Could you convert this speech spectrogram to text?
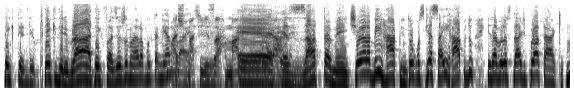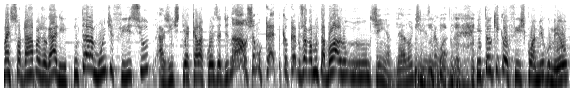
tem que, ter, tem que driblar, tem que fazer, eu já não era muito a minha Mais praia. fácil desarmar É, pegar, né? exatamente. Eu era bem rápido, então eu conseguia sair rápido e dar velocidade pro ataque. Mas só dava pra jogar ali. Então era muito difícil a gente ter aquela coisa de, não, chama o Kleber, porque o Kleber joga muita bola. Não, não tinha, né? Não tinha esse negócio. então o que, que eu fiz com um amigo meu,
